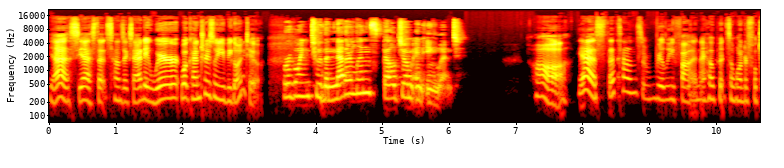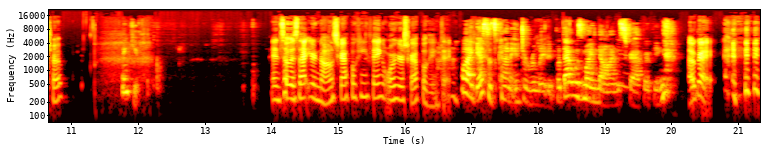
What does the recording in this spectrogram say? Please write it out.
yes, yes, that sounds exciting. Where, what countries will you be going to? We're going to the Netherlands, Belgium, and England. Oh, yes, that sounds really fun. I hope it's a wonderful trip. Thank you. And so, is that your non scrapbooking thing or your scrapbooking thing? Well, I guess it's kind of interrelated, but that was my non-scrapbooking. Okay.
